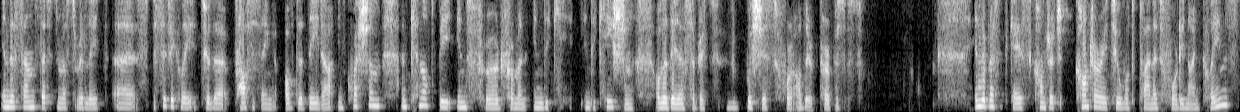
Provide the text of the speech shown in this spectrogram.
in the sense that it must relate uh, specifically to the processing of the data in question and cannot be inferred from an indication indication of the data subject's wishes for other purposes. In the present case, contrary to what Planet 49 claims,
